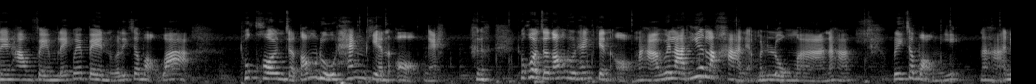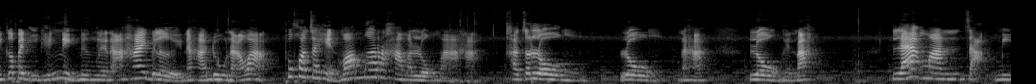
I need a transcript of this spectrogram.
ใน time frame เล็กไม่เป็นวันนี้จะบอกว่าทุกคนจะต้องดูแท่งเทียนออกไงทุกคนจะต้องดูแท่งเทียนออกนะคะ เวลาที่ราคาเนี่ยมันลงมานะคะวันนี้จะบอกงี้นะคะ อันนี้ก็เป็นอีกเทคนิคนึงเลยนะให้ไปเลยนะคะ ดูนะว่า ทุกคนจะเห็นว่าเมื่อราคามันลงมาค่ะเขาจะลง ลงนะคะลงเห็นปะและมันจะมี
